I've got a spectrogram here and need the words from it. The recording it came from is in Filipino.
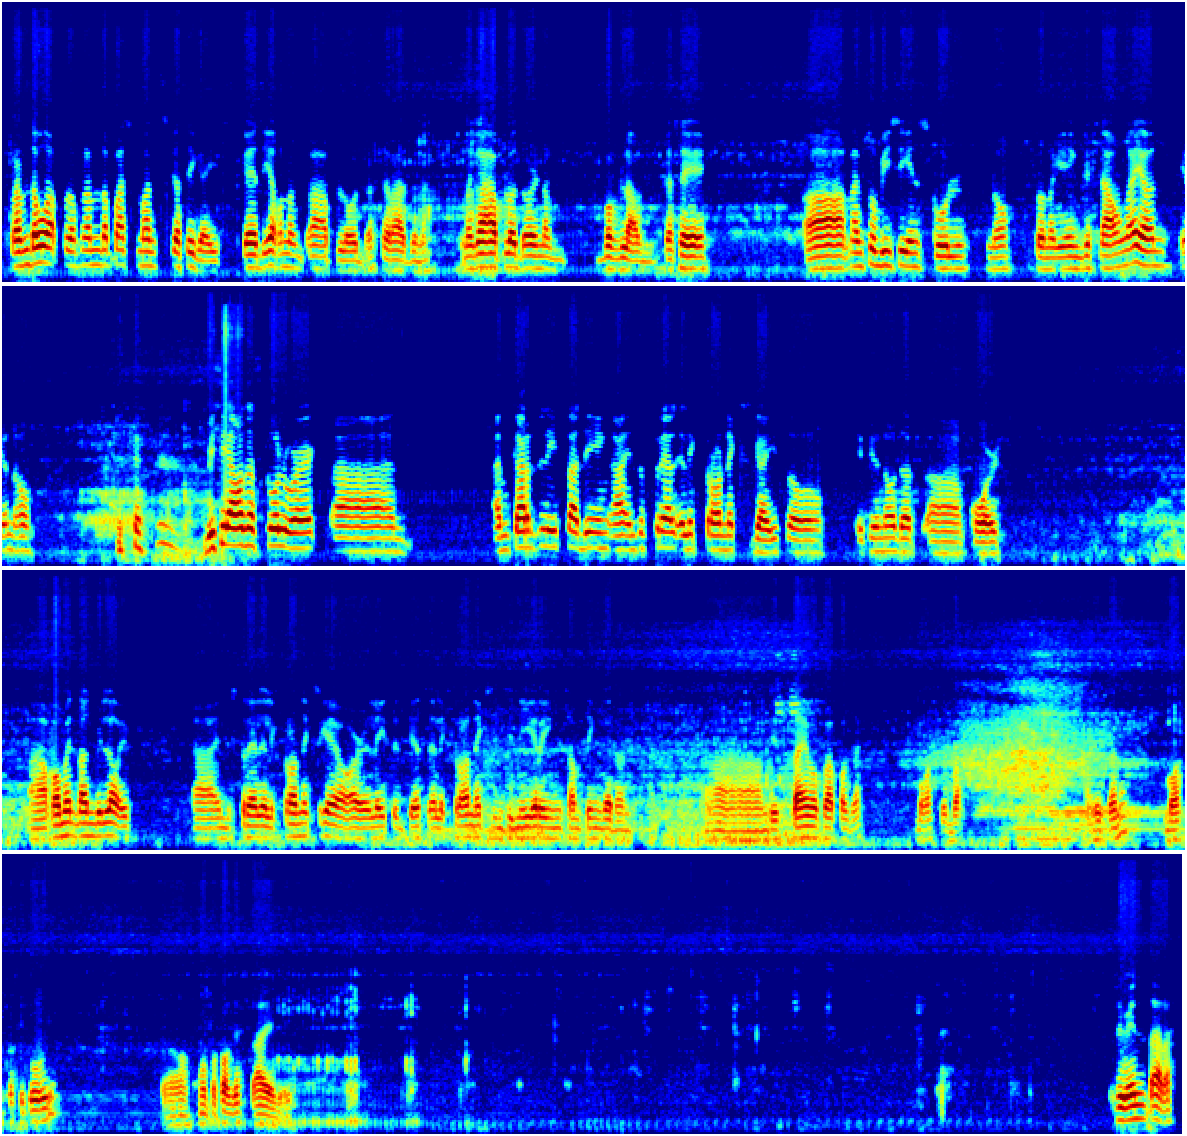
from the from the past months kasi guys, kaya di ako nag-upload, ah, na. Nag-upload or nag-vlog kasi uh, I'm so busy in school, no? So, nag-English na ako ngayon, you know. busy ako sa schoolwork and I'm currently studying uh, industrial electronics, guys. So, if you know that uh, course, uh, comment down below if uh, industrial electronics kayo or related sa electronics, engineering, something ganun. Uh, dito tayo mapapagas. Bukas pa ba? Halika na. Bukas pa si Kuya. So, mapapagas tayo, guys. Si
